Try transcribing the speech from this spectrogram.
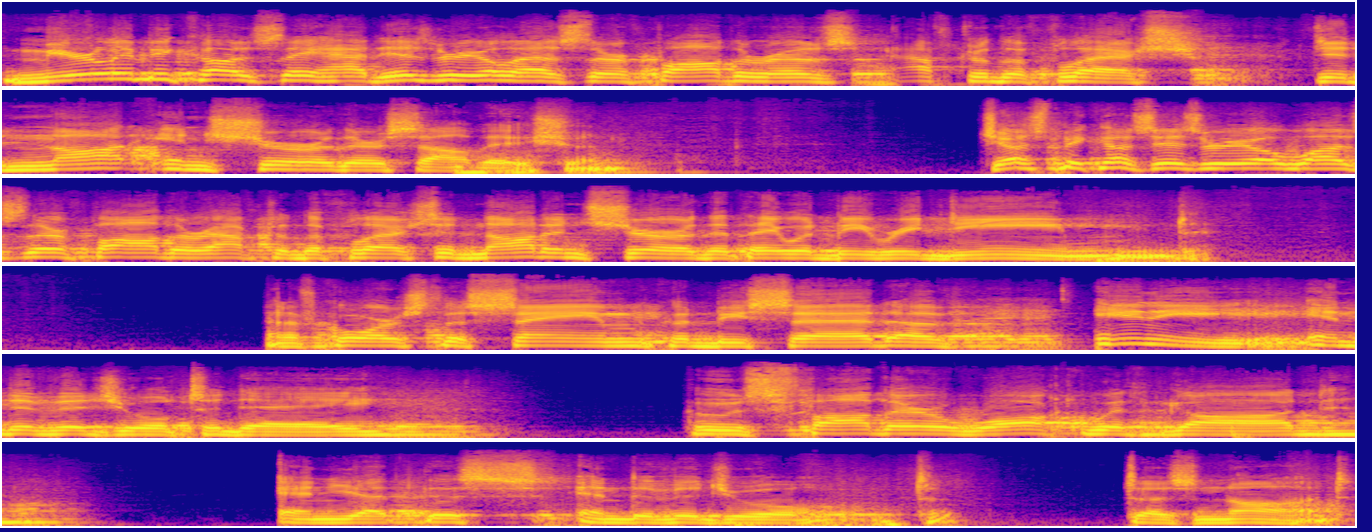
merely because they had Israel as their father as after the flesh, did not ensure their salvation. Just because Israel was their father after the flesh did not ensure that they would be redeemed. And of course, the same could be said of any individual today whose father walked with God, and yet this individual t- does not.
